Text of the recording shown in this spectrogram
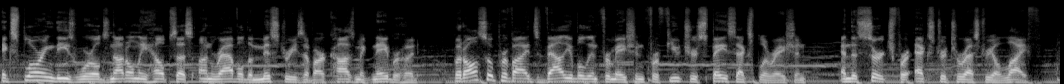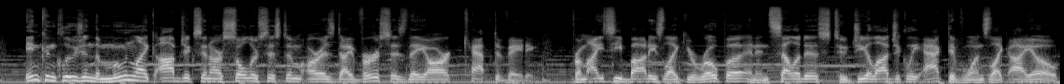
Exploring these worlds not only helps us unravel the mysteries of our cosmic neighborhood, but also provides valuable information for future space exploration and the search for extraterrestrial life. In conclusion, the moon-like objects in our solar system are as diverse as they are captivating. From icy bodies like Europa and Enceladus to geologically active ones like Io,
